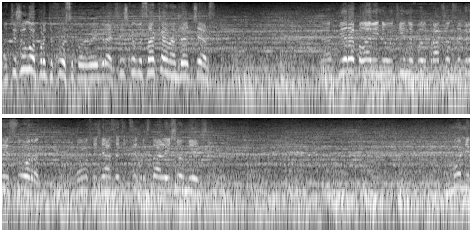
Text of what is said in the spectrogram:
Но тяжело против Осипова играть. Слишком высока она для Чарльз. Э, В первой половине у Тины был процент с игры 40. Но вот сейчас эти цифры стали еще меньше. Монни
